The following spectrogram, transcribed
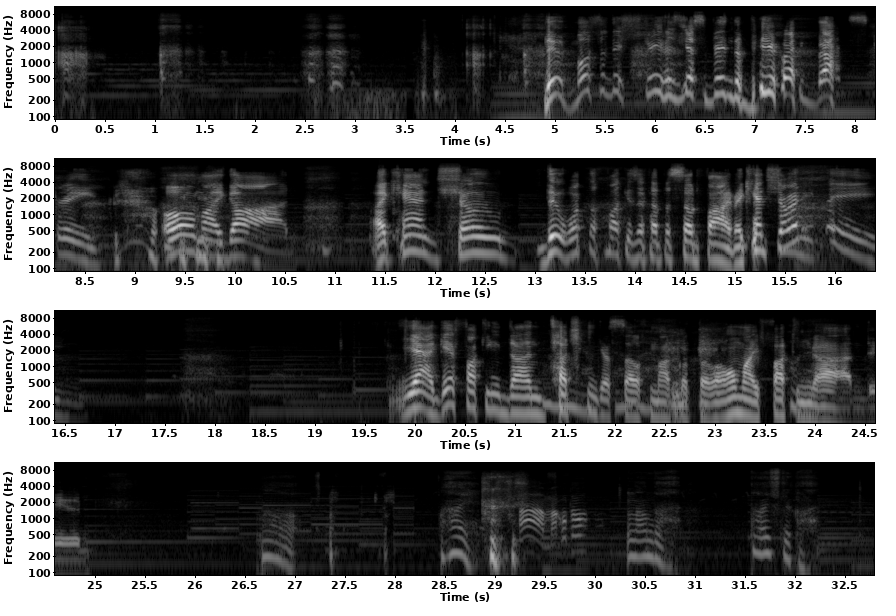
あ Dude, most of this stream has just been the be right back screen. Oh my god. I can't show. Dude, what the fuck is if episode 5? I can't show anything! Yeah, get fucking done touching yourself, Makoto. Oh my fucking god, dude. ああはいああ誠なんだ大輔か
